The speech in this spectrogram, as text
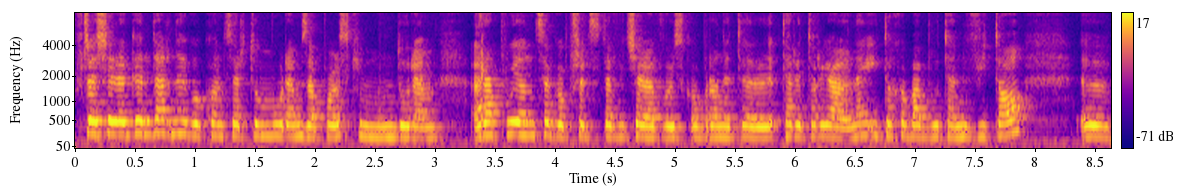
w czasie legendarnego koncertu Murem za polskim mundurem rapującego przedstawiciela Wojsk Obrony Terytorialnej i to chyba był ten Vito. Y,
